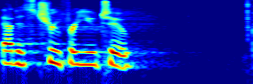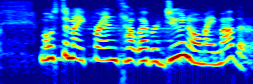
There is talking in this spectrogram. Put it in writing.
that is true for you too. Most of my friends, however, do know my mother.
